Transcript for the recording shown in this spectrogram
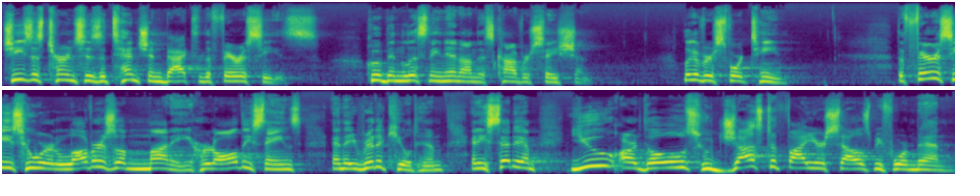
Jesus turns his attention back to the Pharisees who have been listening in on this conversation. Look at verse 14. The Pharisees, who were lovers of money, heard all these things and they ridiculed him. And he said to him, You are those who justify yourselves before men,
